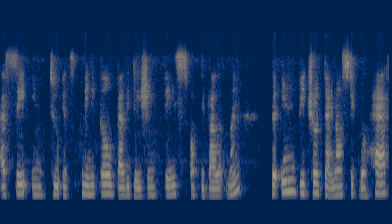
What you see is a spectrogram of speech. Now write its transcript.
assay into its clinical validation phase of development, the in vitro diagnostic will have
